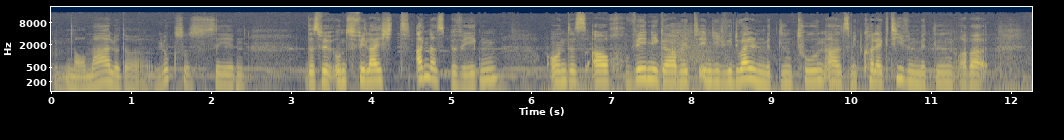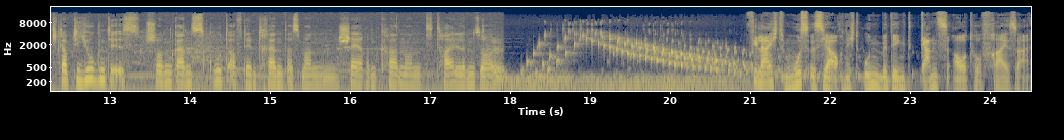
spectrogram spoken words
normal oder Luxus sehen, dass wir uns vielleicht anders bewegen und es auch weniger mit individuellen Mitteln tun als mit kollektiven Mitteln. Aber ich glaube, die Jugend ist schon ganz gut auf dem Trend, dass man scheren kann und teilen soll. Vielleicht muss es ja auch nicht unbedingt ganz autofrei sein.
